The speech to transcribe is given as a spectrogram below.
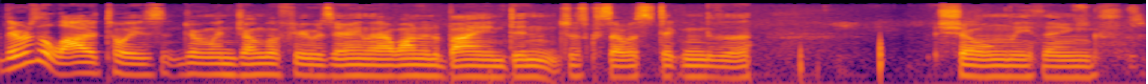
there was a lot of toys during when Jungle Fury was airing that I wanted to buy and didn't just because I was sticking to the show only things.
